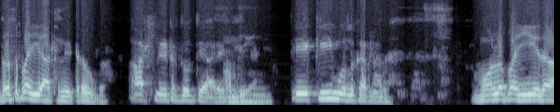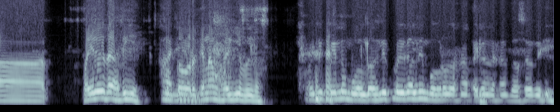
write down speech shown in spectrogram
ਦੁੱਧ ਭਾਜੀ 8 ਲੀਟਰ ਹੋਊਗਾ। 8 ਲੀਟਰ ਦੁੱਧ ਤਿਆਰ ਹੈ। ਹਾਂਜੀ ਹਾਂਜੀ। ਤੇ ਕੀ ਮੁੱਲ ਕਰਨਾ ਦਾ? ਮੁੱਲ ਭਾਜੀ ਇਹਦਾ ਪਹਿਲੇ ਦੱਸ ਦਈਏ। ਤੋੜ ਕੇ ਨਾ ਖਾਈਏ ਪਹਿਲਾਂ ਕੋਈ ਨਹੀਂ ਪਹਿਲਾਂ ਮੁੱਲ ਦੱਸ ਲਈ ਕੋਈ ਗੱਲ ਨਹੀਂ ਮੋਹਰੋਂ ਦੱਸਣਾ ਪਹਿਲਾਂ ਦੱਸਣਾ ਦੱਸੋ ਤੁਸੀਂ।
